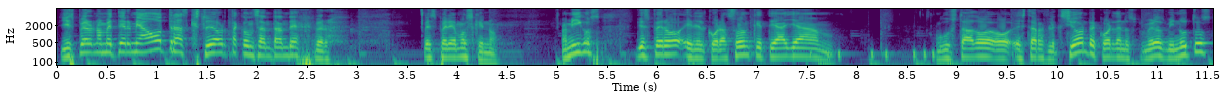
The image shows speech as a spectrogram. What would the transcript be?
Y espero no meterme a otras, que estoy ahorita con Santander. Pero esperemos que no. Amigos, yo espero en el corazón que te haya gustado esta reflexión. Recuerden los primeros minutos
